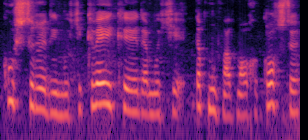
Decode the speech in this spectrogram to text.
koesteren, die moet je kweken, daar moet je, dat moet wat mogen kosten.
